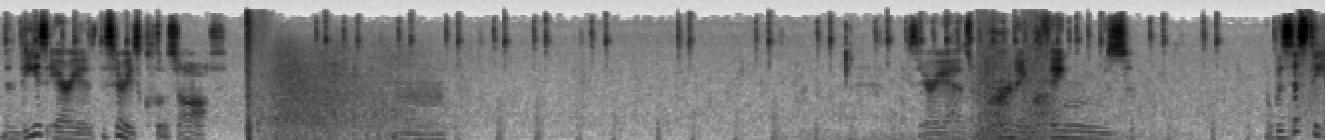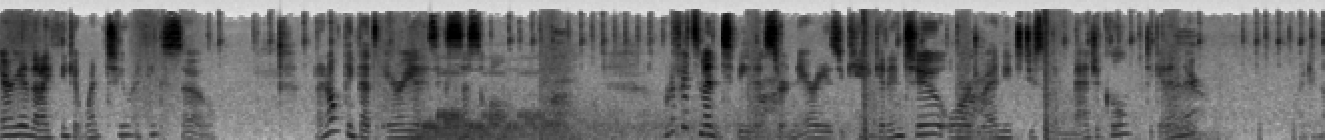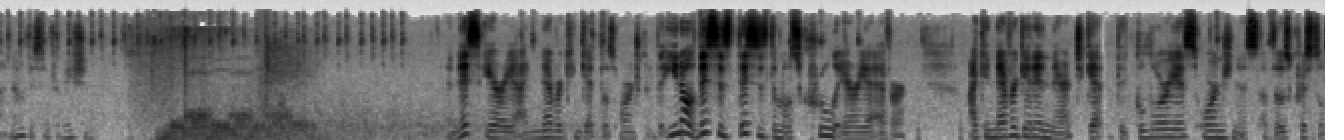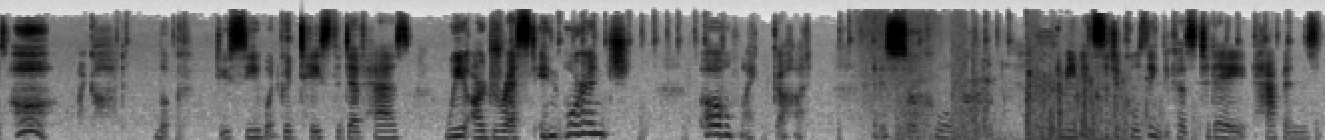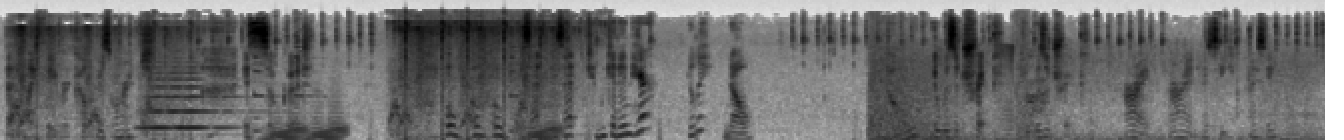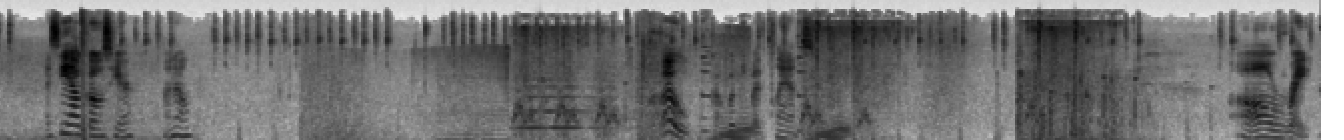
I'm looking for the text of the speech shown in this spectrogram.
And these areas, this area is closed off. Hmm. This area has burning things. Was this the area that I think it went to? I think so. But I don't think that area is accessible. If it's meant to be that certain areas you can't get into, or do I need to do something magical to get in there? I do not know this information. In this area, I never can get those orange... You know, this is this is the most cruel area ever. I can never get in there to get the glorious orangeness of those crystals. Oh my god. Look. Do you see what good taste the dev has? We are dressed in orange. Oh my god. That is so cool. I mean, it's such a cool thing because today happens that my favorite color is orange. It's so good. Oh, oh, oh, is that, is that, can we get in here? Really? No. No, it was a trick. It was a trick. Alright, alright, I see, I see. I see how it goes here. I know. Oh! Got whipped by the plants. Alright,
